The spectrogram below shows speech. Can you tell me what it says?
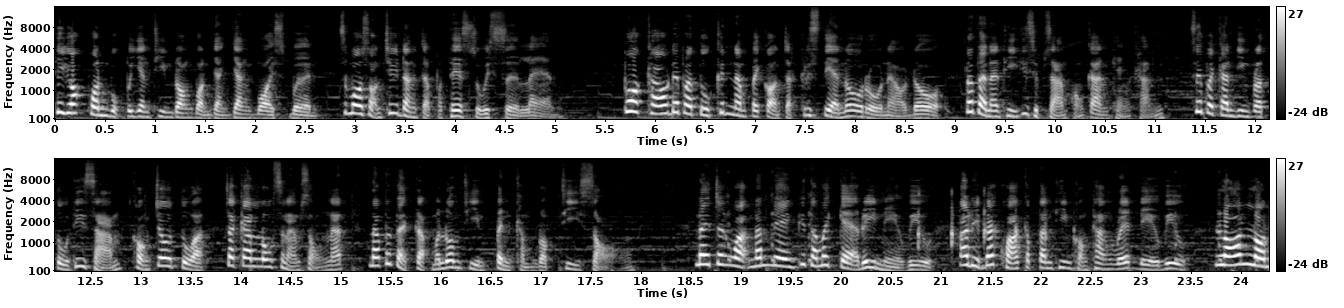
ที่ยกพลบุกไปยันทีมรองบอลอย่างยังบอยส์เบิร์นสโมสรชื่อดังจากประเทศสวิตเซอร์แลนด์ พวกเขาได้ประตูขึ้นนำไปก่อนจากคริสเตียโนโรนัลโดตั้งแต่นาทีที่ 13 ของการแข่งขัน ซึ่งเป็นการยิงประตูที่ 3 ของเจ้าตัวจากการลงสนาม 2 นัด นับตั้งแต่กลับมาร่วมทีมเป็นคำรบที่ 2 ในจังหวะนั้นเองที่ทำให้แกรี่เนวิลอดีตแบ็คขวากับตันทีมของทางเรดเดวิล ร้อนลน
